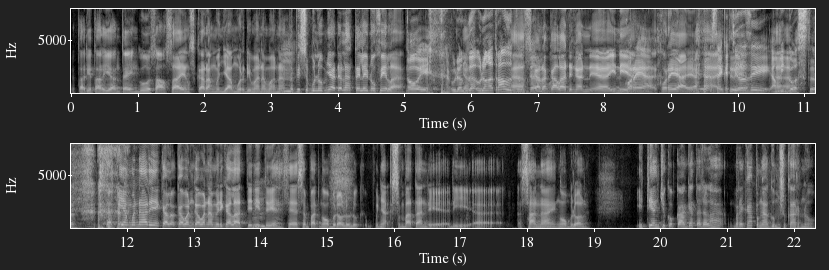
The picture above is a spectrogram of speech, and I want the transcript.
Tari-tarian tango, salsa yang sekarang menjamur di mana-mana. Hmm. Tapi sebelumnya adalah telenovela. Oh iya, udah Yang- nggak udah nggak terlalu tuh. Nah, sekarang kalah dengan eh, ini Korea. ya, Korea ya. Saya Itu kecil ya. sih amigos tuh. Tapi yang menarik kalau kawan-kawan Amerika Latin Hmm. itu ya, saya sempat ngobrol dulu punya kesempatan di di eh, sana ngobrol. Itu yang cukup kaget adalah mereka pengagum Soekarno.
